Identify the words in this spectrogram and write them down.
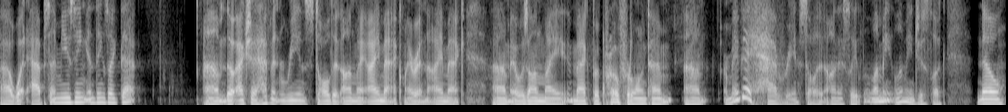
uh, what apps I'm using and things like that. Um, though actually, I haven't reinstalled it on my iMac, my Retina iMac. Um, it was on my MacBook Pro for a long time, um, or maybe I have reinstalled it. Honestly, let me let me just look. No,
